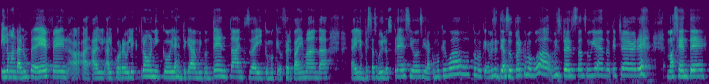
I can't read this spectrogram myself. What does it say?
y lo mandaban un PDF al, al, correo electrónico y la gente quedaba muy contenta, entonces ahí como que oferta-demanda, ahí le empecé a subir los precios y era como que wow, como que me sentía súper como wow, mis precios están subiendo, qué chévere, más gente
